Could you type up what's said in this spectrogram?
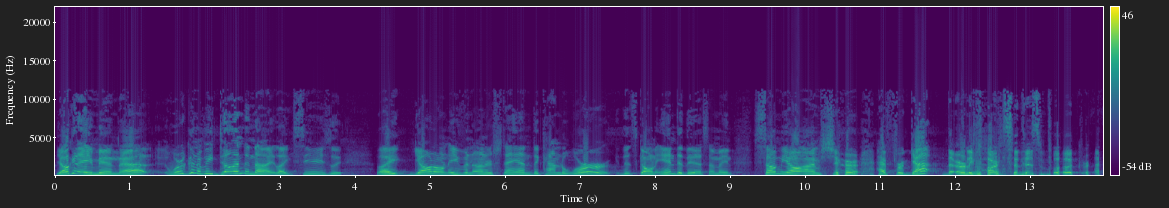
Y'all can amen that. We're gonna be done tonight. Like, seriously. Like, y'all don't even understand the kind of work that's gone into this. I mean, some y'all, I'm sure, have forgot the early parts of this book, right?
